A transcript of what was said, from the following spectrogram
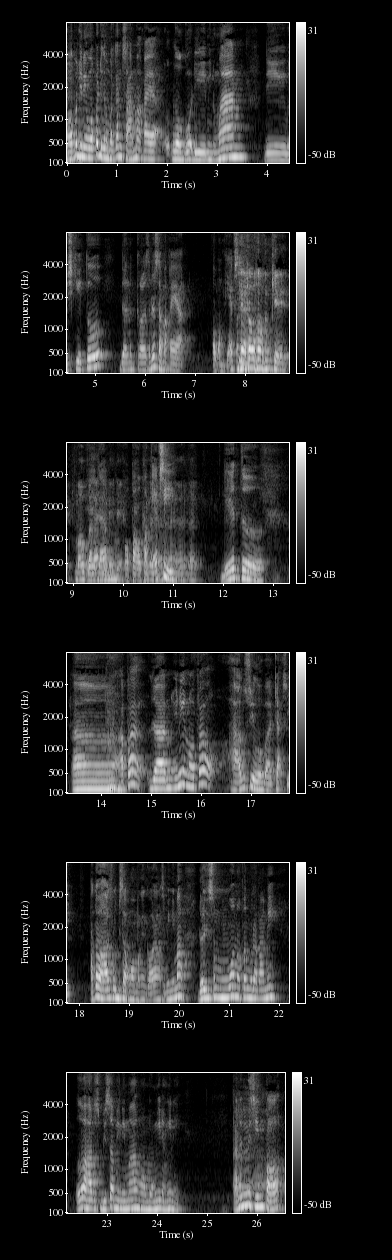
Walaupun Johnny Walker digambarkan sama kayak logo di minuman, di whisky itu dan Colonel Sanders sama kayak om-om KFC. Oke, mau Iya banget kan, opa-opa KFC. gitu. eh apa dan ini novel harus sih lo baca sih atau harus lo bisa ngomongin ke orang sih minimal dari semua novel Murakami lo harus bisa minimal ngomongin yang ini karena ini simple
